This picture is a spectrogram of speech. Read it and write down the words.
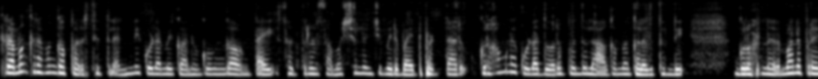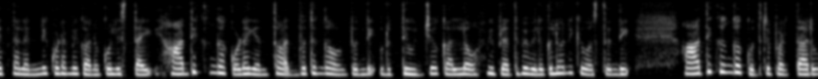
క్రమక్రమంగా పరిస్థితులన్నీ కూడా మీకు అనుగుణంగా ఉంటాయి. శత్రువుల సమస్యల నుంచి మీరు బయటపడతారు. గృహమున కూడా దూరబంధుల ఆగమనం కలుగుతుంది. గృహ నిర్మాణ ప్రయత్నాలన్నీ కూడా మీకు అనుకూలిస్తాయి. ఆర్థికంగా కూడా ఎంతో అద్భుతంగా ఉంటుంది. వృత్తి ఉద్యోగాల్లో మీ ప్రతిభ వెలుగులోనికి వస్తుంది. ఆర్థికంగా కుదిరిపడతారు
